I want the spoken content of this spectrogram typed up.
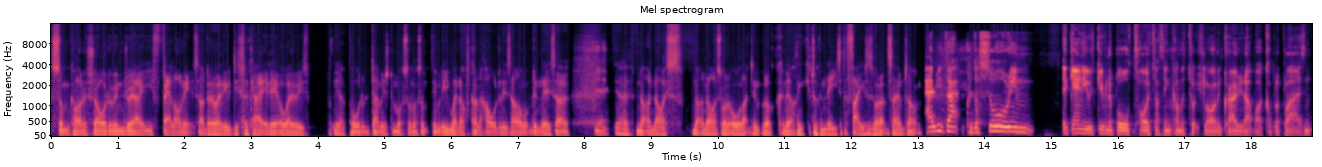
some kind of shoulder injury. He fell on it, so I don't know whether he dislocated it or whether he's you know pulled damaged a muscle or something. But he went off kind of holding his arm up, didn't he? So Yeah. you know, not a nice, not a nice one all. That didn't look. And I think he took a knee to the face as well at the same time. How did that? Because I saw him again. He was given a ball tight, I think, on the touchline and crowded out by a couple of players. And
